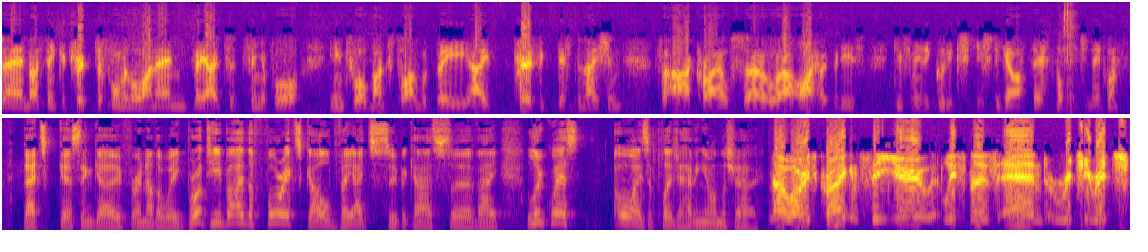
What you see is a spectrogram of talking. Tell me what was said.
and I think a trip to Formula One and V8 to Singapore in 12 months' time would be a perfect destination for R. Craill. So uh, I hope it is. Gives me a good excuse to go up there. Not that you need one. That's Guess and Go for another week. Brought to you by the 4X Gold V8 Supercar Survey. Luke West, always a pleasure having you on the show. No worries, Craig, and see you, listeners, and Richie Rich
